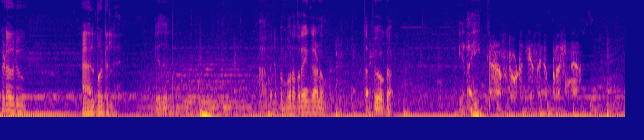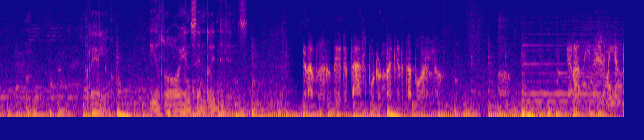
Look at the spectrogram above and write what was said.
നമ്മുടെ ഒരു ആൽബർട്ട് അല്ലേ? ഇത്? അവനിപ്പം പുറത്തിറങ്ങി കാണും. തപ്പി നോക്കാം. എടാ ഈ കേസൊക്കെ പ്രശ്ന. അറിയാലോ ഈ റോയൽ സെൻട്രൽ ഇന്റലിജൻസ് എടാ വെറുതെ ഒരു പാസ്പോർട്ട് ഉണ്ടാക്കി എടുത്താൽ പോരല്ലോ. ആ. എടാ നീ വിഷമിക്കണ്ട.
